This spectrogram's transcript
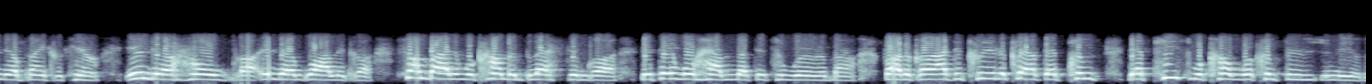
in their bank account, in their home, God, in their wallet, God. Somebody will come and bless them, God, that they won't have nothing to worry about. Father God, I decree and declare that, that peace will come where confusion is.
